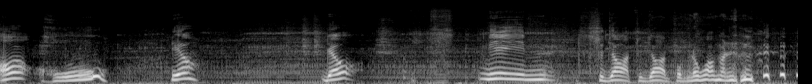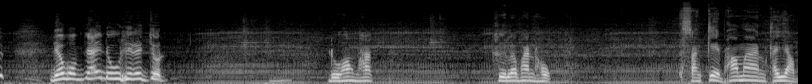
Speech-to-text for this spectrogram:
อ๋อโห เดี๋ยว เดี๋ยว นี่สุดยอดสุดยอดผมนึกว่ามัน เดี๋ยวผมจะให้ดูทีละจุด ดูห้องพัก คือละพันหกสังเกตผ้าม่านขยับ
